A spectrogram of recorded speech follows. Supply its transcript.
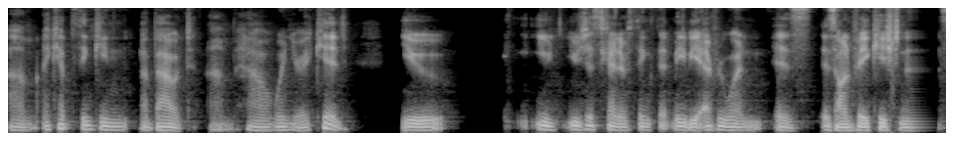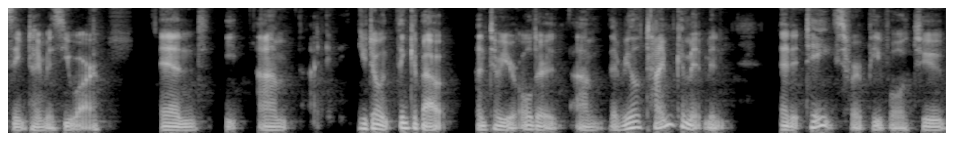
um I kept thinking about um how when you're a kid you you you just kind of think that maybe everyone is is on vacation at the same time as you are, and um, you don't think about until you're older um, the real time commitment that it takes for people to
